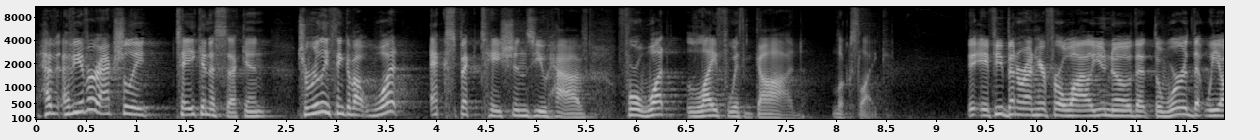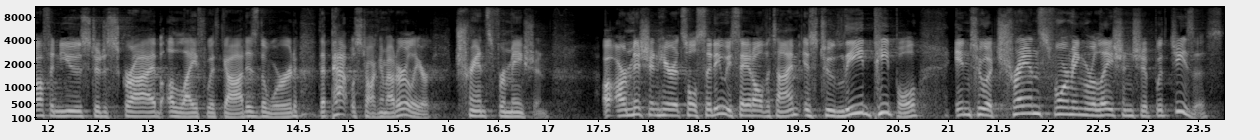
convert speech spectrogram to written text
have, have you ever actually taken a second to really think about what expectations you have for what life with God looks like. If you've been around here for a while, you know that the word that we often use to describe a life with God is the word that Pat was talking about earlier transformation. Our mission here at Soul City, we say it all the time, is to lead people into a transforming relationship with Jesus.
